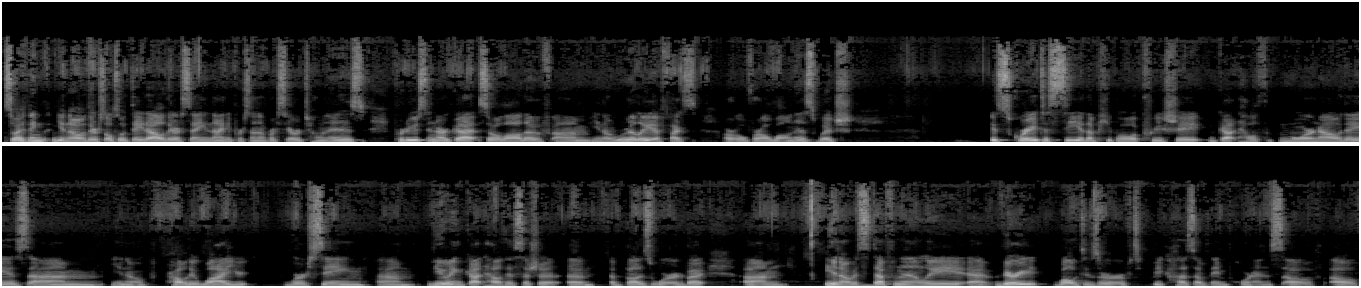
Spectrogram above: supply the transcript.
so I think you know there's also data out there saying 90% of our serotonin is produced in our gut. So a lot of um, you know really affects our overall wellness, which it's great to see that people appreciate gut health more nowadays. Um, you know, probably why you, we're seeing um, viewing gut health as such a, a, a buzzword, but um, you know, it's definitely uh, very well deserved because of the importance of of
